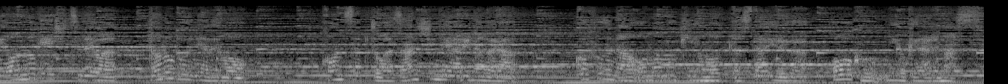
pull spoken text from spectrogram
日本の芸術ではどの分野でもコンセプトは斬新でありながら古風な趣を持ったスタイルが多く見受けられます。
